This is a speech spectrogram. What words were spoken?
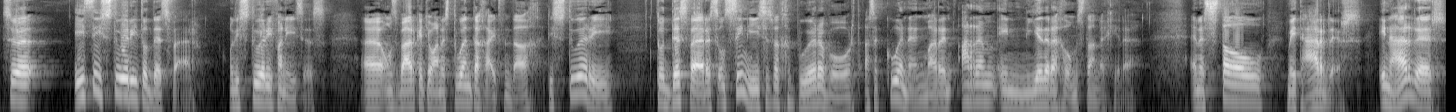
So, is die storie tot dusver, of die storie van Jesus. Uh ons werk uit Johannes 20 uit vandag. Die storie tot dusver is ons sien Jesus wat gebore word as 'n koning, maar in arm en nederige omstandighede. In 'n stal met herders. En herders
